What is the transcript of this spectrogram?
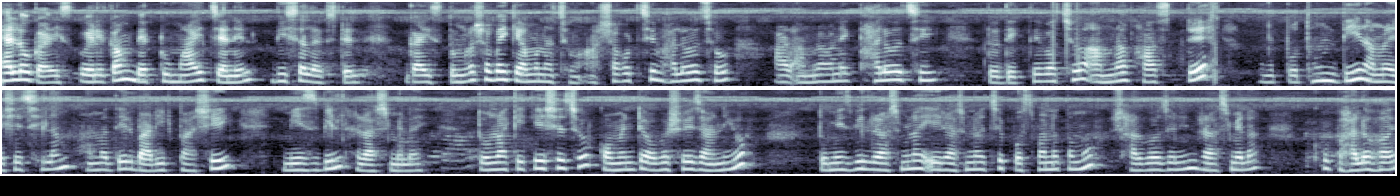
Hello guys, welcome back to my channel Disha lifestyle. Guys, তোমরা সবাই কেমন আছো? আশা করছি ভালো আছো আর আমরা অনেক ভালো আছি। তো দেখতে পাচ্ছ, আমরা ফার্স্টে মানে প্রথম দিন আমরা এসেছিলাম আমাদের বাড়ির পাশেই মেজবিল রাসমেলায়। তোমরা কে কে এসেছ কমেন্টে অবশ্যই জানিও। তো মেজবিল রাসমেলা এই রাসমেলা হচ্ছে পঁচপান্নতম সার্বজনীন রাসমেলা। খুব ভালো হয়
